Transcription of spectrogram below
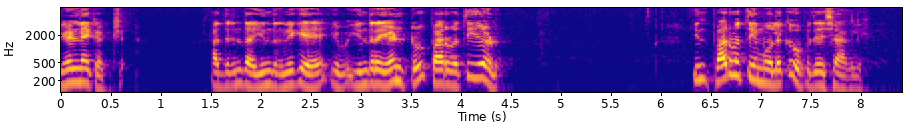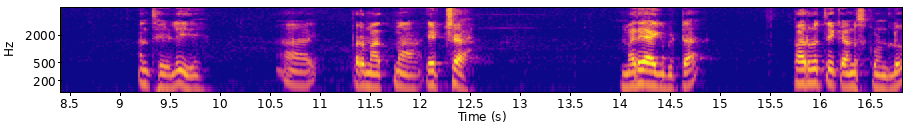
ಏಳನೇ ಕಕ್ಷೆ. ಆದ್ದರಿಂದ ಇಂದ್ರನಿಗೆ ಇಂದ್ರ ಎಂಟು, ಪಾರ್ವತಿ ಏಳು. ಇನ್ ಪಾರ್ವತಿ ಮೂಲಕ ಉಪದೇಶ ಆಗಲಿ ಅಂಥೇಳಿ ಪರಮಾತ್ಮ ಯಕ್ಷ ಮರೆಯಾಗಿಬಿಟ್ಟ. ಪಾರ್ವತಿ ಕಾಣಿಸ್ಕೊಂಡ್ಲು.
